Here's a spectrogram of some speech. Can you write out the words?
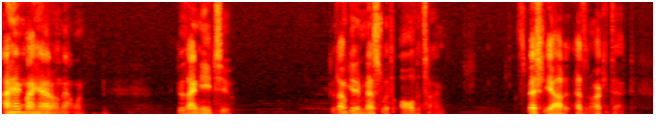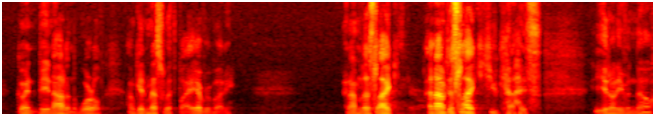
I hang my hat on that one because I need to. Because I'm getting messed with all the time, especially out as an architect, going being out in the world. I'm getting messed with by everybody, and I'm just like, and I'm just like, you guys, you don't even know.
